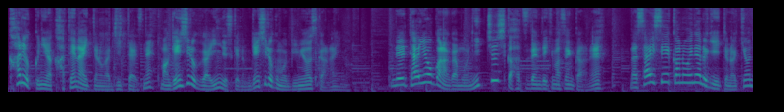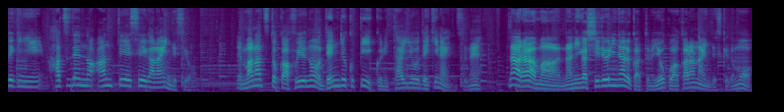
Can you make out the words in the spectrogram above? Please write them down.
火力には勝てないっていうのが実態ですね。まあ原子力がいいんですけども原子力も微妙ですからね今。で太陽光なんかもう日中しか発電できませんからね。だ再生可能エネルギーっていうのは基本的に発電の安定性がないんですよ。で真夏とか冬の電力ピークに対応できないんですよね。だからまあ何が主流になるかっていうのはよくわからないんですけども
